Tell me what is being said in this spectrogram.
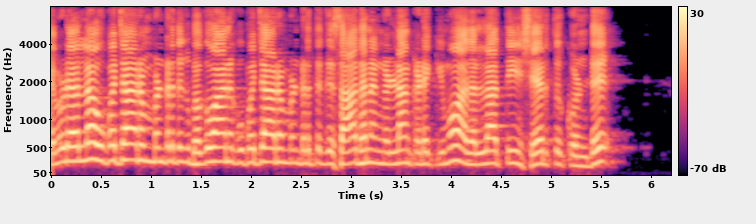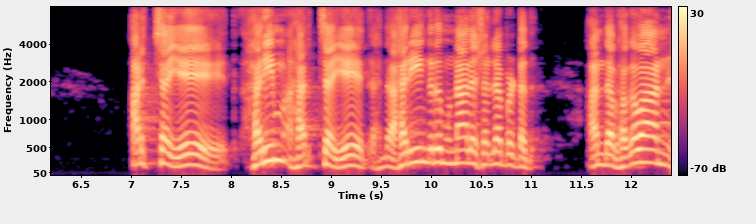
எவ்வளோல்லாம் உபச்சாரம் பண்ணுறதுக்கு பகவானுக்கு உபச்சாரம் பண்ணுறதுக்கு சாதனங்கள்லாம் கிடைக்குமோ அதெல்லாத்தையும் சேர்த்து கொண்டு அர்ச்சயேத் ஹரிம் ஹர்ச்சயேத். அந்த ஹரிங்கிறது முன்னால் சொல்லப்பட்டது. அந்த பகவான்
